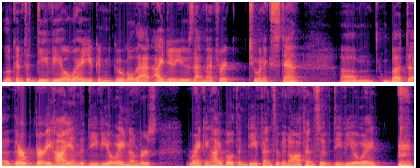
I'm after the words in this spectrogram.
look into DVOA, you can Google that. I do use that metric to an extent, um, but uh, they're very high in the DVOA numbers, ranking high both in defensive and offensive DVOA.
